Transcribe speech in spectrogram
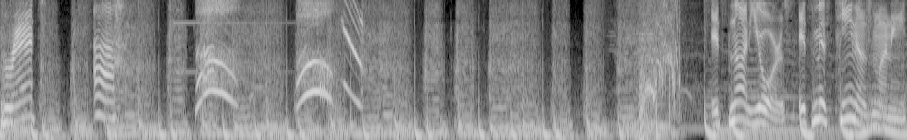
Brat! Uh. It's not yours, it's Miss Tina's money.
